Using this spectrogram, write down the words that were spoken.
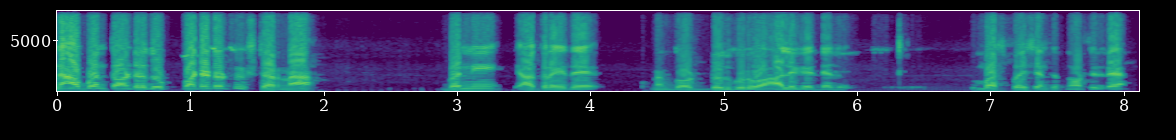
ನಾವು ಬಂದ್ ತಗೊಂಡಿರೋದು ಪೊಟೆಟೊ ಟ್ವಿಸ್ಟರ್ನ. ಬನ್ನಿ ಯಾತ್ರ ತರ ಇದೆ? ನಂಗೆ ದೊಡ್ಡದ್ ಗುರು ಆಲೂಗೆಡ್ಡೆದು. ತುಂಬಾ ಸ್ಪೈಸಿ ಅನ್ಸುತ್ತೆ, ನೋಡ್ತಿದ್ರೆ.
